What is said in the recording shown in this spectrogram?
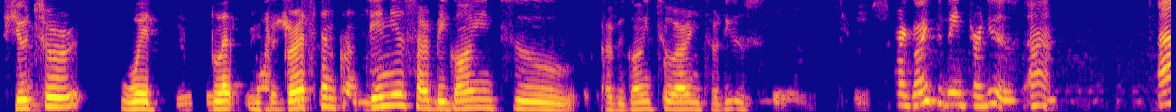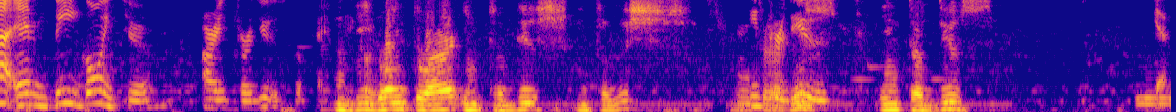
Future with, with present continuous are be going to are we going to are introduced. Are going to be introduced. Ah, ah and be going to are introduced. Okay. Be going to our introduce, introduce, Introduced. introduce. Yes.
